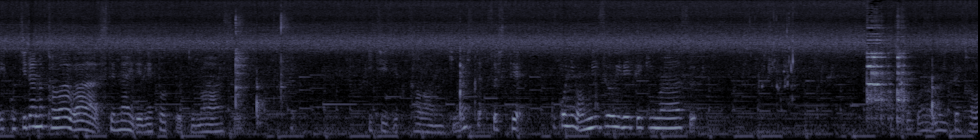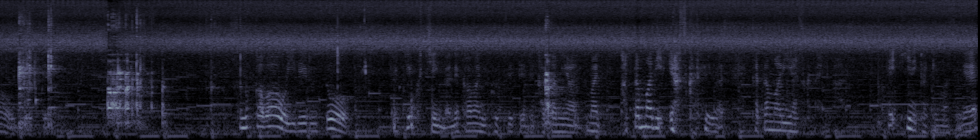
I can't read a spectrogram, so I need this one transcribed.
えこちらの皮は捨てないでね取っておきます。いちじく皮を剥きました。そしてここにお水を入れていきます。そしてこの剥いた皮を入れて。この皮を入れるとペクチンがね皮にくっついてね固みま固まりやすくなります。固まりやすくなります。はい火にかけますね。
